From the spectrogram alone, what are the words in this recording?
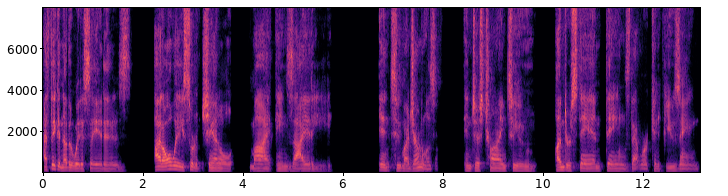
I think another way to say it is I'd always sort of channel my anxiety into my journalism and just trying to understand things that were confusing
